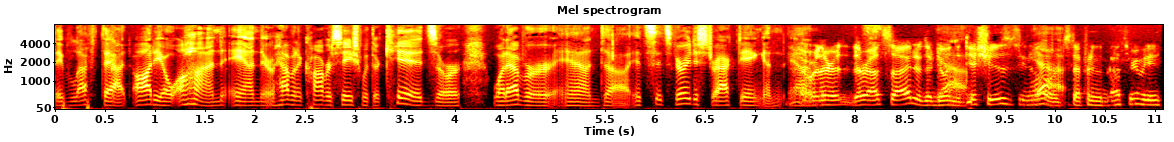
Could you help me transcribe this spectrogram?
they've left that audio on and they're having a conversation with their kids or whatever and uh, it's it's very distracting. And, yeah, or they're they're outside, or they're doing yeah. the dishes, you know, yeah. or stepping in the bathroom. I mean,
